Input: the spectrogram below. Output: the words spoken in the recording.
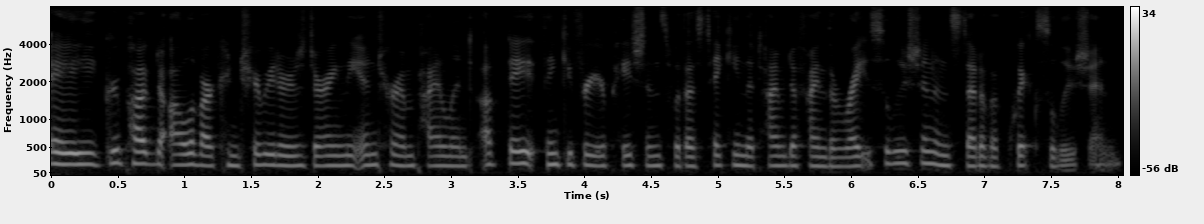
a group hug to all of our contributors during the interim Pylint update. Thank you for your patience with us taking the time to find the right solution instead of a quick solution.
